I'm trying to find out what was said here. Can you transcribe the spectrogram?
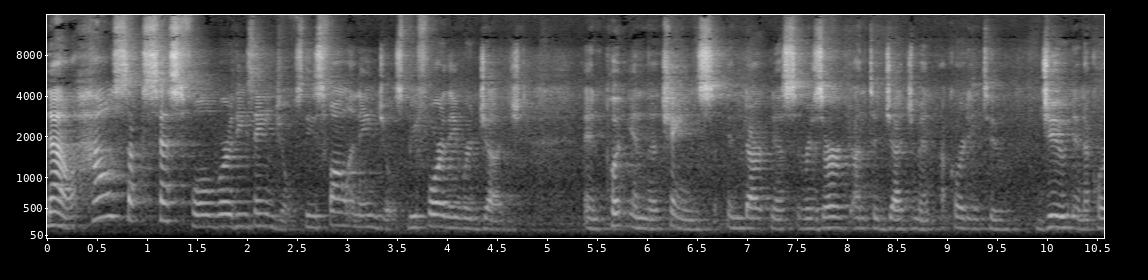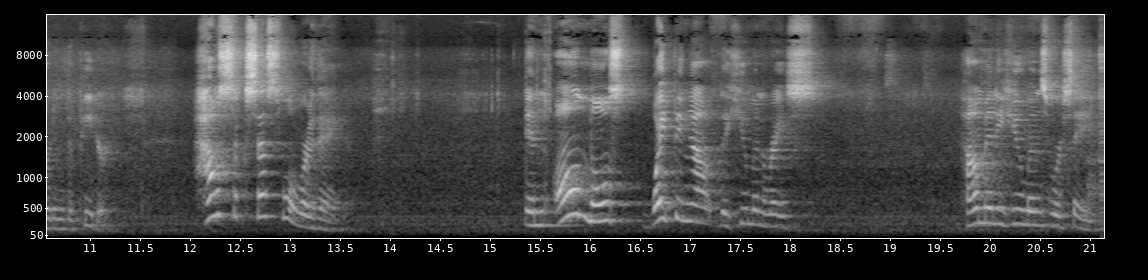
Now, how successful were these angels, these fallen angels, before they were judged and put in the chains in darkness, reserved unto judgment, according to Jude and according to Peter? How successful were they? in almost wiping out the human race, how many humans were saved?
